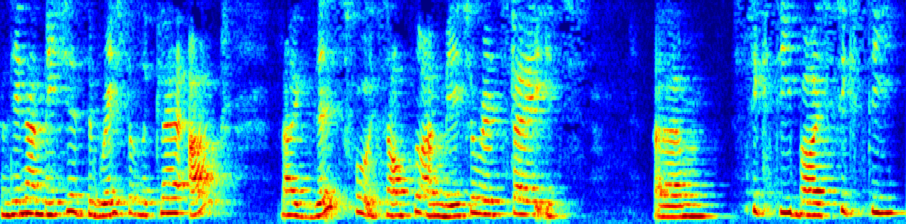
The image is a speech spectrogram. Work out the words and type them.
and then I measure the rest of the clay out like this. For example, I measure it, say it's um, 60 by 60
